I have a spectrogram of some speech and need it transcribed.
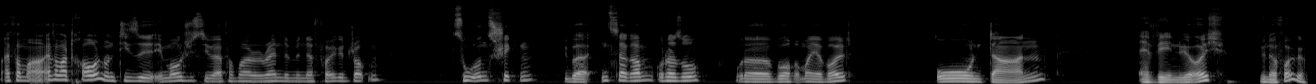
einfach mal, einfach mal trauen und diese Emojis, die wir einfach mal random in der Folge droppen, zu uns schicken über Instagram oder so oder wo auch immer ihr wollt. Und dann erwähnen wir euch in der Folge.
